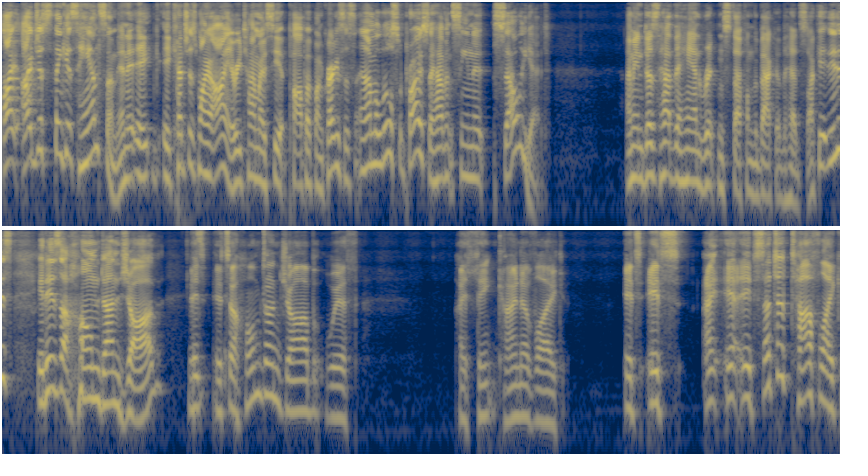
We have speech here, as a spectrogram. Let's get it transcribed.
I, I just think it's handsome and it, it, it catches my eye every time I see it pop up on Craigslist. And I'm a little surprised I haven't seen it sell yet. I mean, it does have the handwritten stuff on the back of the headstock. It, it is it is a home done job. It's it's a home done job with, I think, kind of like, it's it's I it- it's such a tough like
